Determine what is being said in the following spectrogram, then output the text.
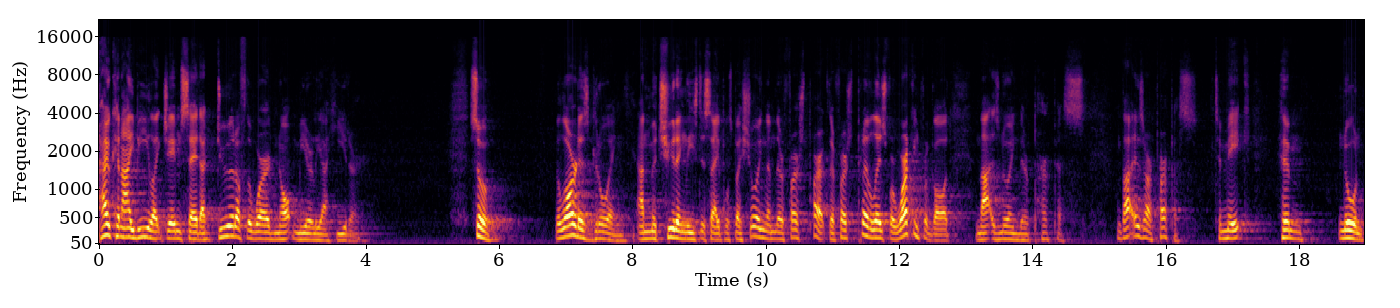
How can I be, like James said, a doer of the word, not merely a hearer? So, the Lord is growing and maturing these disciples by showing them their first perk, their first privilege for working for God, and that is knowing their purpose. And that is our purpose, to make Him known.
